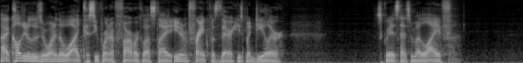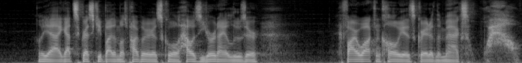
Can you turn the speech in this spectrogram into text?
I called you a loser. Want to know why? Because you weren't at Firewalk last night. Even Frank was there. He's my dealer. It's the greatest night of my life. Oh yeah, I got rescued by the most popular at school. How was your night, loser? Firewalk and Chloe is greater than Max. Wow.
